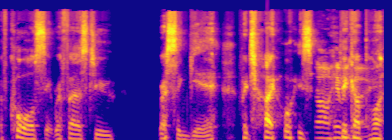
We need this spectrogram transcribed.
of course, it refers to wrestling gear, which I always Oh, pick up on.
